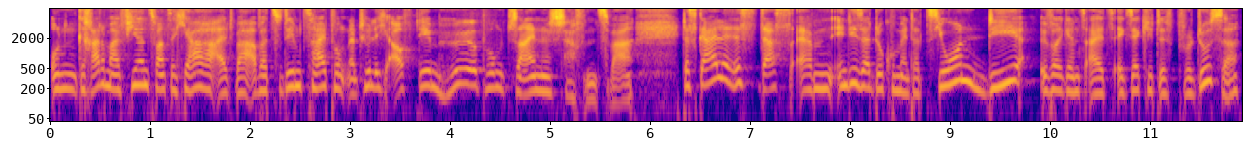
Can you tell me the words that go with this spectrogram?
und gerade mal 24 Jahre alt war, aber zu dem Zeitpunkt natürlich auf dem Höhepunkt seines Schaffens war. Das Geile ist, dass ähm, in dieser Dokumentation, die übrigens als Executive Producer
